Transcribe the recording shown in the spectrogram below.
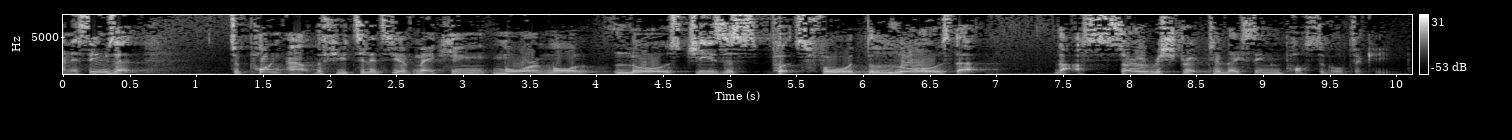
And it seems that to point out the futility of making more and more laws, Jesus puts forward the laws that that are so restrictive they seem impossible to keep.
